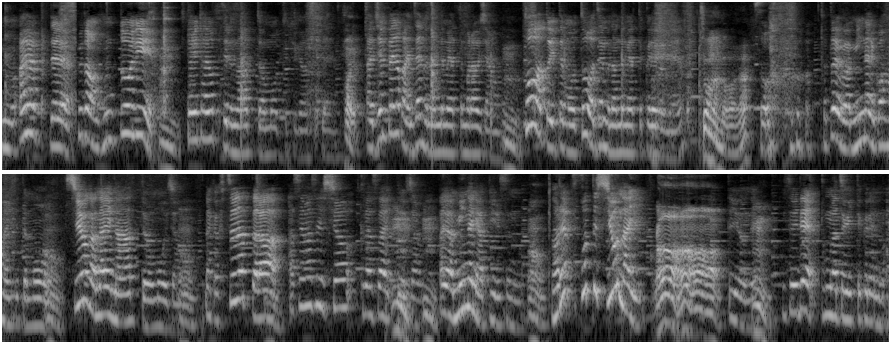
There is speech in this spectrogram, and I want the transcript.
うん、あやって普段本当にうん。人に頼ってるなって思う時があって。はい。あ順平とかに全部何でもやってもらうじゃん。うん。とわと言ってもとわ全部何でもやってくれるのね。そうなんだからな。そう。例えばみんなでご飯行ってても、うん。塩がないなって思うじゃん、うん。なんか普通だったら「あすいません塩ください」って言うじゃん、うんうん。あいやみんなにアピールすんの、うん。あれ？ここって塩ない？っあああああ。ていうのね、うん。それで友達が言ってくれるの、うん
